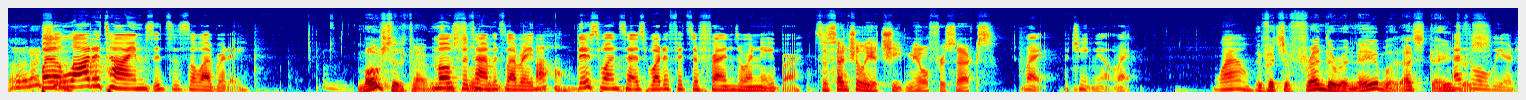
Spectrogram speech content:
Oh, that's But a- a lot of times it's a celebrity. most of the time. it's a Most of the time it's celebrity. celebrity. This one says, "What if it's a friend or a neighbor?" It's essentially a cheap meal for sex. Right, a cheat meal. Right, Wow. If it's a friend or a neighbor, that's dangerous. that's a dangerous. little weird.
